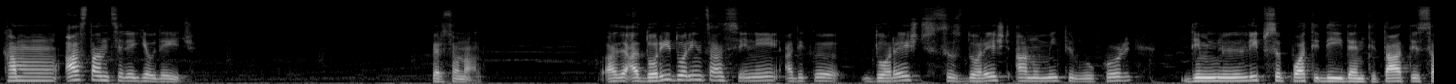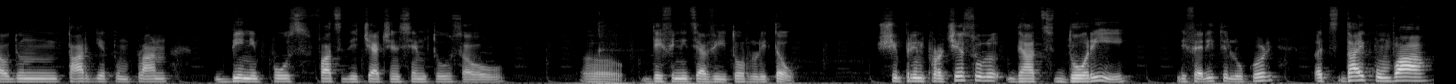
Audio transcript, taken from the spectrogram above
Cam asta înțeleg eu de aici. Personal. A, a dori dorința în sine, adică dorești să-ți dorești anumite lucruri din lipsă poate de identitate sau de un target, un plan bine pus față de ceea ce însemni tu sau uh, definiția viitorului tău. Și prin procesul de a-ți dori diferite lucruri, îți dai cumva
